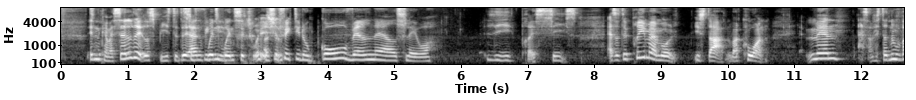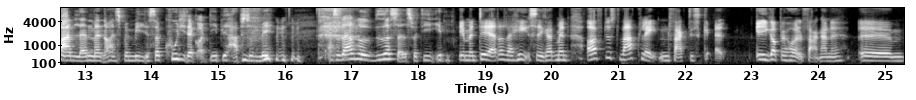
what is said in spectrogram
Enten kan man sælge det, eller spise det. Det Så er en win-win Og så situation. fik de nogle gode, velnærede slaver. Lige præcis. Altså det primære mål i starten var korn. Men altså, hvis der nu var en landmand og hans familie, så kunne de da godt lige blive hapset med. altså der er jo noget videresalgsværdi i dem. Jamen, det er der da helt sikkert, men oftest var planen faktisk at ikke at beholde fangerne, øh,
